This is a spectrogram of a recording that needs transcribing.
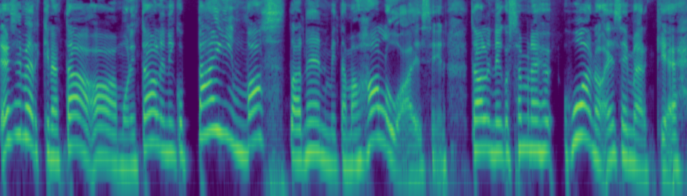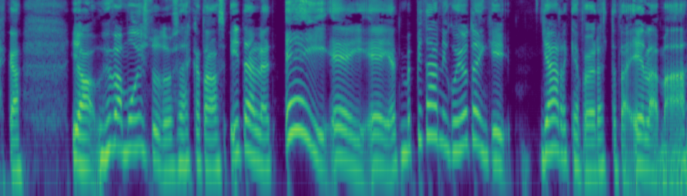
esimerkkinä tämä aamu, niin tämä oli niinku päinvastainen, mitä mä haluaisin. Tämä oli niinku semmoinen huono esimerkki ehkä ja hyvä muistutus ehkä taas itselle, että ei, ei, ei. Että me pitää niinku jotenkin järkevöidä tätä elämää.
